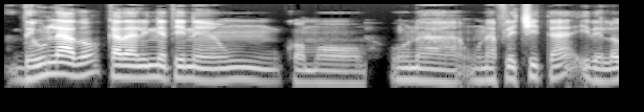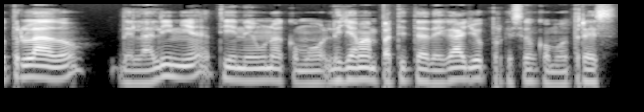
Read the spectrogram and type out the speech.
De un lado, cada línea tiene un, como una, una flechita y del otro lado de la línea tiene una como, le llaman patita de gallo porque son como tres,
